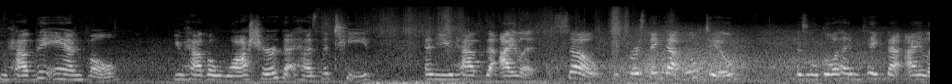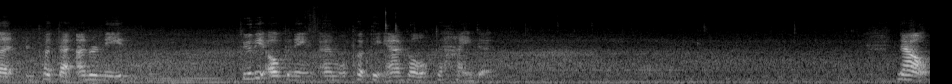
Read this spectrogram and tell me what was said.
you have the anvil, you have a washer that has the teeth, and you have the eyelet. So the first thing that we'll do is we'll go ahead and take that eyelet and put that underneath through the opening and we'll put the anvil behind it. Now,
